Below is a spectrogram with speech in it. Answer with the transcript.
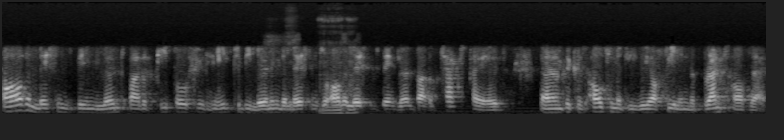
are the lessons being learnt by the people who need to be learning the lessons, or are the mm-hmm. lessons being learnt by the taxpayers um, because ultimately we are feeling the brunt of that.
